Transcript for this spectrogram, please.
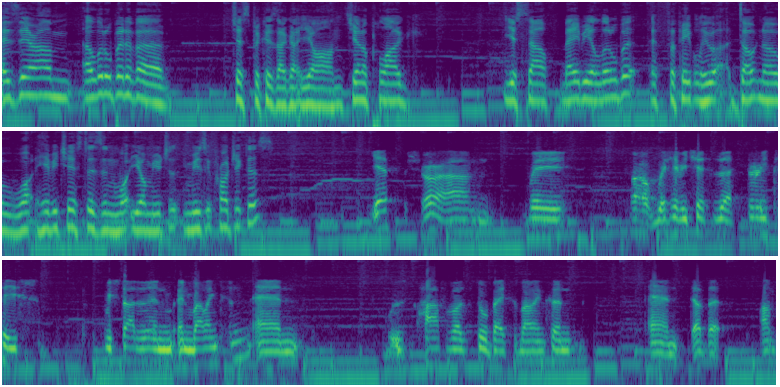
Is there um a little bit of a just because I got you on? Do you want to plug yourself maybe a little bit if, for people who don't know what Heavy Chest is and what your music music project is? Yeah, for sure. Um, we well, we Heavy Chest is a three piece. We started in, in Wellington, and was half of us are still based in Wellington, and the other I'm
